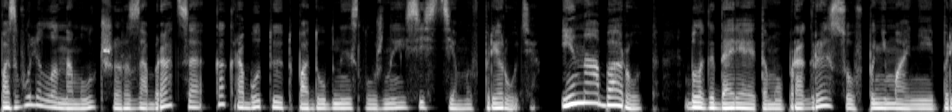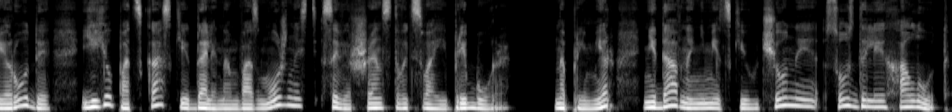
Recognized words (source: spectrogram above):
позволило нам лучше разобраться, как работают подобные сложные системы в природе. И наоборот, благодаря этому прогрессу в понимании природы, ее подсказки дали нам возможность совершенствовать свои приборы. Например, недавно немецкие ученые создали холод,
